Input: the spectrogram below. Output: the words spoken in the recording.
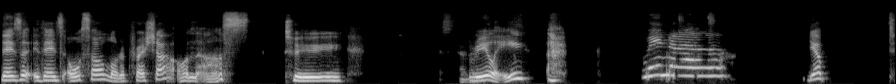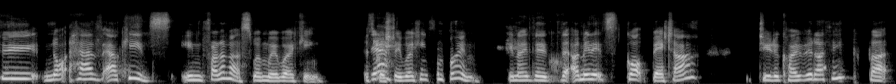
there's a, there's also a lot of pressure on us to really. Winner. Yep to not have our kids in front of us when we're working, especially yeah. working from home. You know, the, the, I mean, it's got better due to COVID, I think, but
